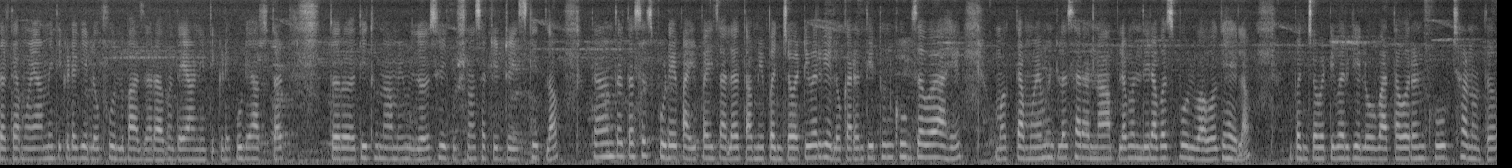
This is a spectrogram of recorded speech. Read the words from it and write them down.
तर त्यामुळे आम्ही तिकडे गेलो फुल बाजारामध्ये आणि तिकडे पुढे असतात. तर तिथून आम्ही श्रीकृष्णासाठी ड्रेस घेतला. त्यानंतर तसंच पुढे पायी पायी चालत आम्ही पंचवटीवर गेलो कारण तिथून खूप जवळ आहे. मग त्यामुळे म्हटलं सरांना आपल्या मंदिरावरच बोलवावं घ्यायला. पंचवटीवर गेलो वातावरण खूप छान होतं.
